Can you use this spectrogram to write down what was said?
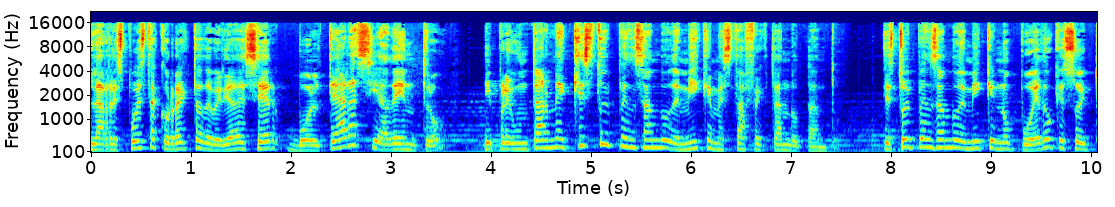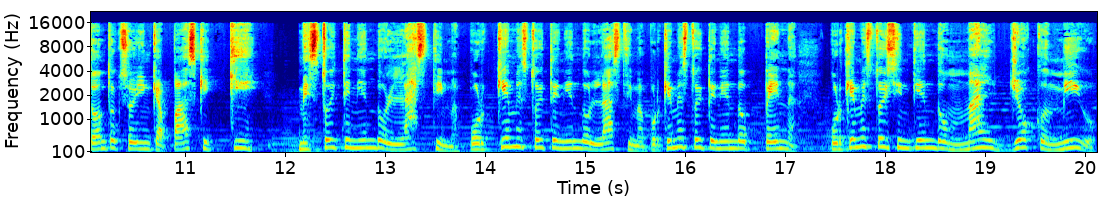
La respuesta correcta debería de ser voltear hacia adentro y preguntarme qué estoy pensando de mí que me está afectando tanto. Estoy pensando de mí que no puedo, que soy tonto, que soy incapaz, que qué. Me estoy teniendo lástima. ¿Por qué me estoy teniendo lástima? ¿Por qué me estoy teniendo pena? ¿Por qué me estoy sintiendo mal yo conmigo?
